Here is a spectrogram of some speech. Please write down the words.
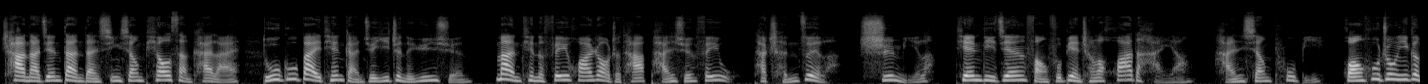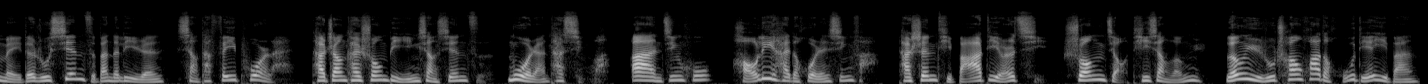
刹那间，淡淡馨香飘散开来。独孤拜天感觉一阵的晕眩，漫天的飞花绕着他盘旋飞舞，他沉醉了，痴迷了。天地间仿佛变成了花的海洋，寒香扑鼻。恍惚中，一个美得如仙子般的丽人向他飞扑而来。他张开双臂迎向仙子，蓦然他醒了，暗暗惊呼：好厉害的惑人心法！他身体拔地而起，双脚踢向冷雨，冷雨如穿花的蝴蝶一般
